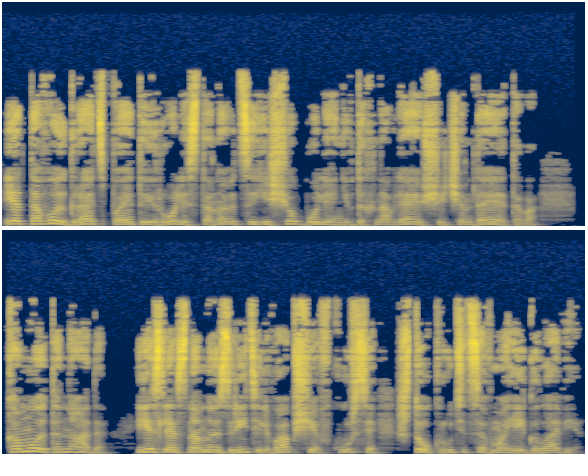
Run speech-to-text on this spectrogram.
И оттого играть по этой роли становится еще более невдохновляюще, чем до этого. Кому это надо, если основной зритель вообще в курсе, что крутится в моей голове?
